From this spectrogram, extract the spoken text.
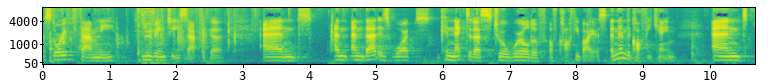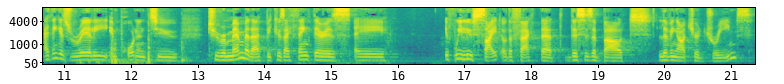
a story of a family moving to East Africa. And, and, and that is what connected us to a world of, of coffee buyers. And then the coffee came. And I think it's really important to, to remember that because I think there is a, if we lose sight of the fact that this is about living out your dreams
